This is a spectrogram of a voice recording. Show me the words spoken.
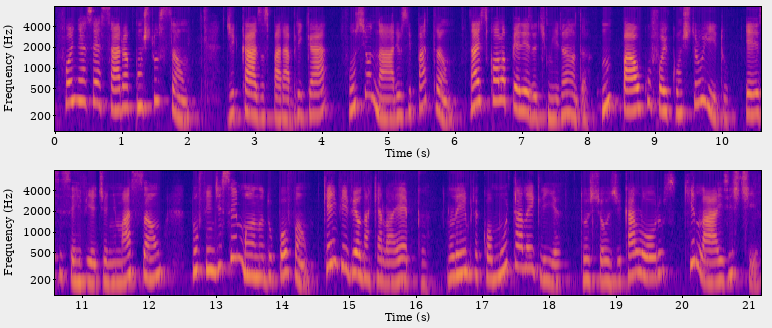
foi necessária a construção de casas para abrigar funcionários e patrão. Na Escola Pereira de Miranda, um palco foi construído. Esse servia de animação no fim de semana do povão. Quem viveu naquela época lembra com muita alegria dos shows de calouros que lá existia.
